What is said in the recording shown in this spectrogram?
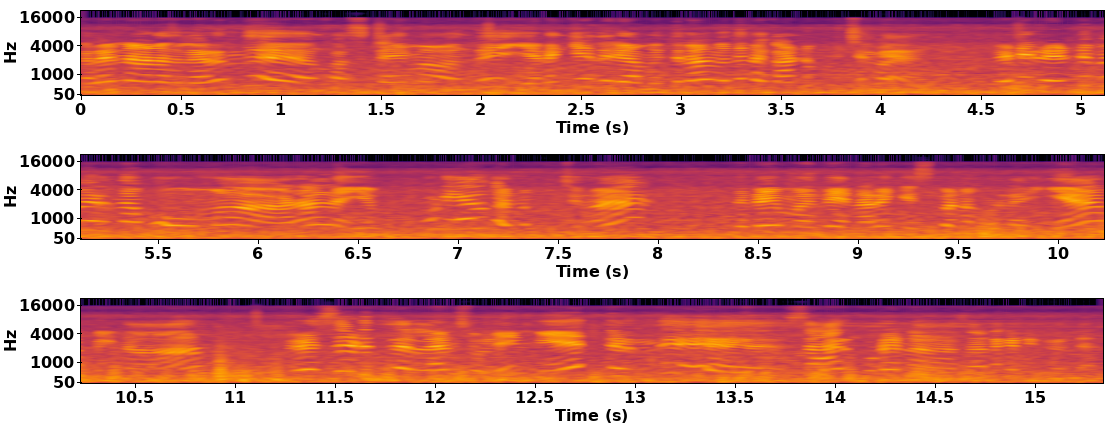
கல்யாணம் ஆனதுலேருந்து ஃபஸ்ட் டைமாக வந்து எனக்கே தெரியாமல் இத்தனை நாள் வந்து நான் கண்டுபிடிச்சிருவேன். இல்லாட்டி ரெண்டு பேரும் தான் போவோமா? ஆனால் நான் எப்படியாவது கண்டுபிடிச்சிருவேன். இந்த டைம் வந்து என்னால் கெஸ் பண்ண முடியல. ஏன் அப்படின்னா ட்ரெஸ் எடுத்து தரலன்னு சொல்லி நேற்று இருந்து சார் கூட நான் சண்டை கட்டிட்டு இருந்தேன்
